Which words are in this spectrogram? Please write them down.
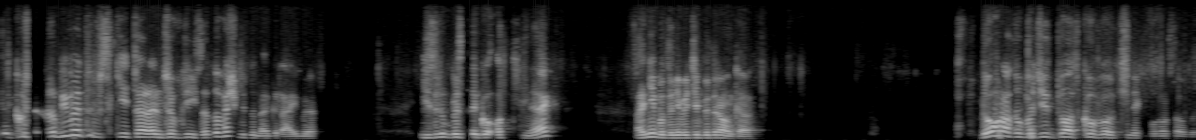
Jak już robimy te wszystkie challenge w Liza, to weźmy to nagrajmy. I zróbmy z tego odcinek. A nie, bo to nie będzie Biedronka. Dobra, to będzie dodatkowy odcinek bonusowy.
